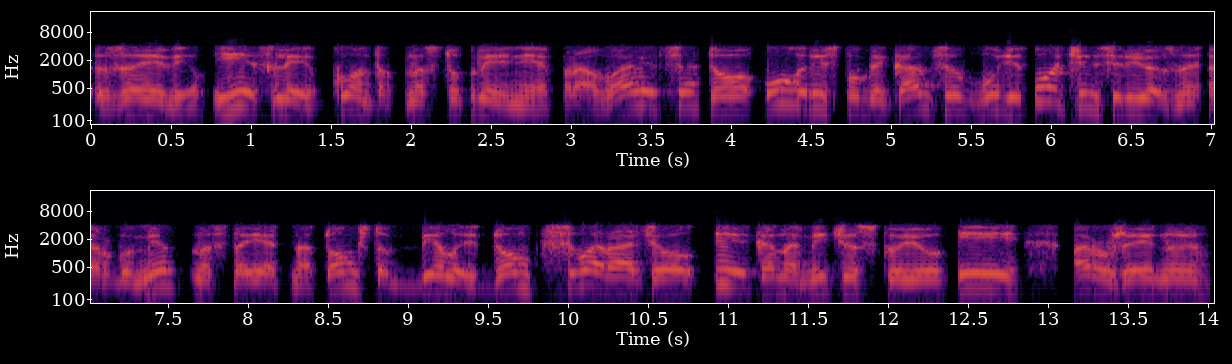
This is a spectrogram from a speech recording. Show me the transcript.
заявил, если контрнаступление провалится, то у республиканцев будет очень серьезный аргумент настоять на том, что Белый дом сворачивал и экономическую, и оружейную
